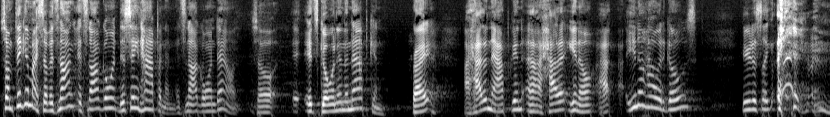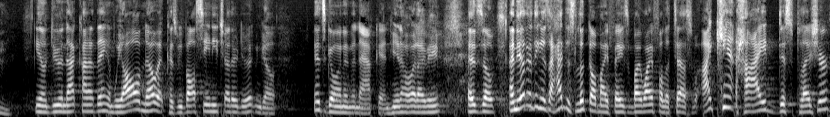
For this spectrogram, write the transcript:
So I'm thinking to myself, it's not, it's not going, this ain't happening. It's not going down. So it's going in the napkin, right? I had a napkin and I had it, you know, I, you know how it goes? You're just like, you know, doing that kind of thing. And we all know it because we've all seen each other do it and go, it's going in the napkin. You know what I mean? And so, and the other thing is, I had this look on my face. My wife will attest. I can't hide displeasure,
